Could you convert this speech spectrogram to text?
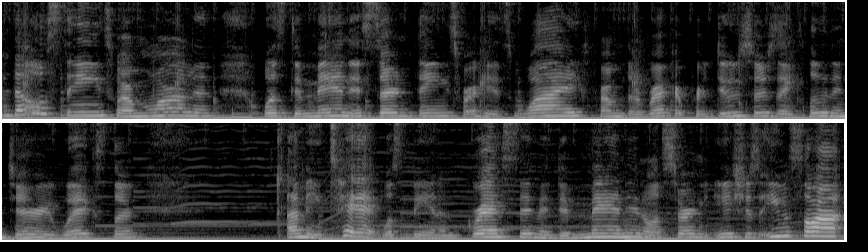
those scenes where Marlon was demanding certain things for his wife from the record producers, including Jerry Wexler. I mean, Ted was being aggressive and demanding on certain issues. Even so, I,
